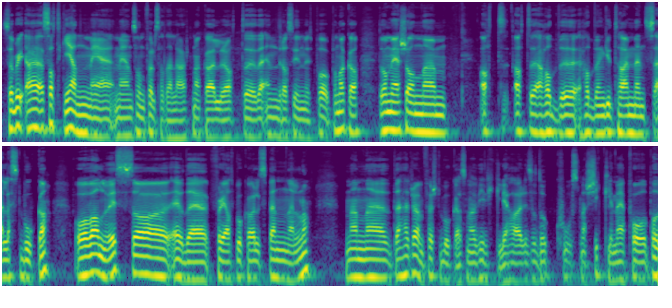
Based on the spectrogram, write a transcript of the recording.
Så jeg, jeg, satt ikke igjen med, med en sånn følelse at jeg lærte noe, eller at eh, det endra synet mitt på, på noe. Det var mer sånn um, at, at jeg hadde, hadde en good time mens jeg leste boka. Og vanligvis så er jo det fordi at boka var veldig spennende eller noe. Men uh, det her tror jeg er den første boka som jeg virkelig har kost meg skikkelig med på, på,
